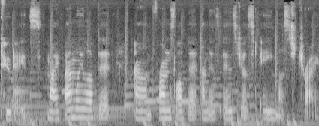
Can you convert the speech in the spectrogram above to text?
two days. My family loved it and friends loved it and this is just a must try.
